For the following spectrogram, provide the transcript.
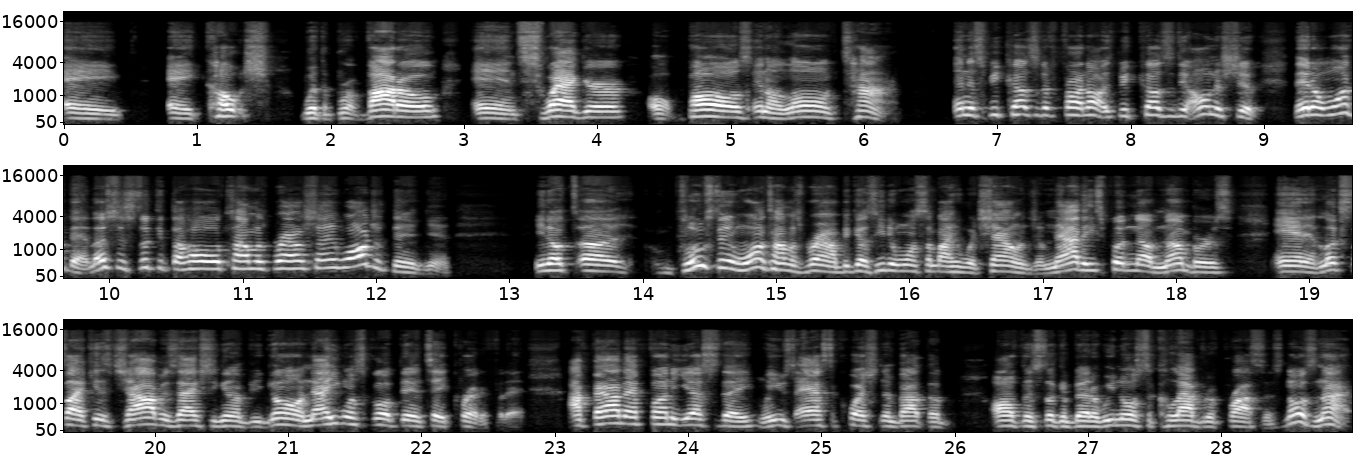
a a coach with a bravado and swagger or balls in a long time. And it's because of the front office, it's because of the ownership. They don't want that. Let's just look at the whole Thomas Brown, Shane Waldron thing again. You know, uh, Flus didn't want Thomas Brown because he didn't want somebody who would challenge him. Now that he's putting up numbers and it looks like his job is actually going to be gone, now he wants to go up there and take credit for that. I found that funny yesterday when he was asked a question about the offense looking better. We know it's a collaborative process. No, it's not.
